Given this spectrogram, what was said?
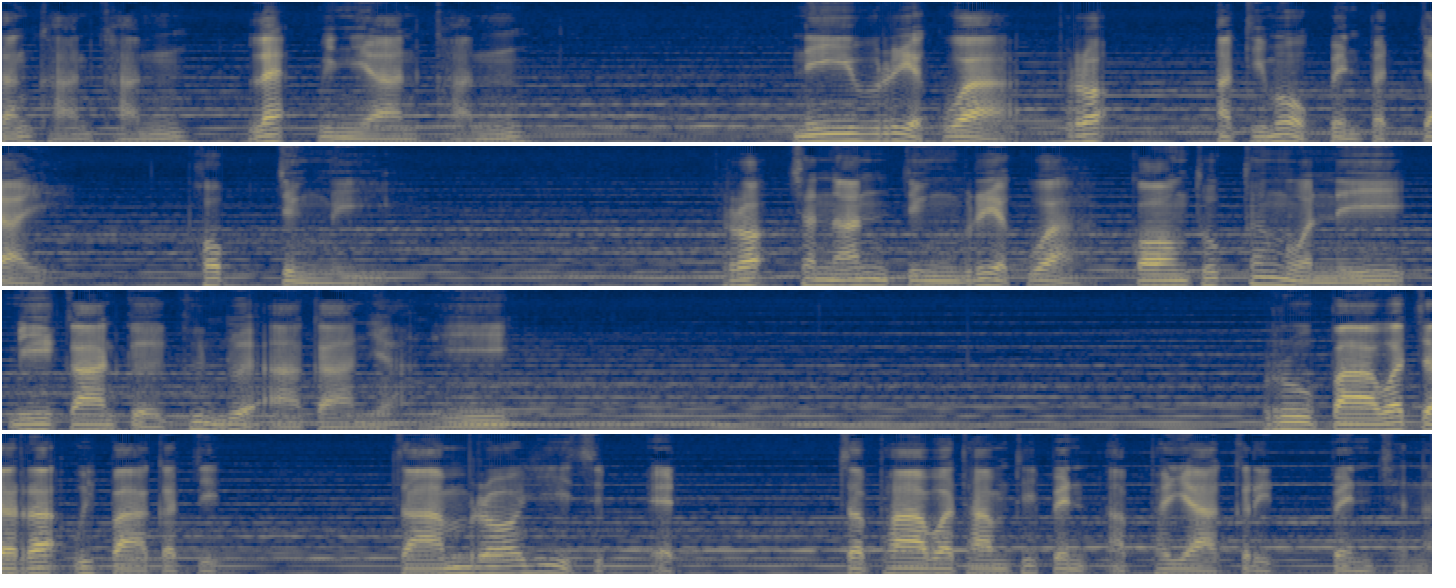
สังขารขันและวิญญาณขัน นี้เรียกว่า เพราะอธิโมกเป็นปัจจัย พบจึงมี เพราะฉะนั้นจึงเรียกว่า กองทุกทั้งมวลนี้มีการเกิดขึ้นด้วยอาการอย่างนี้ รูปาวจระวิปากจิต 321 สภาวธรรมที่เป็นอัพยากฤิเป็นไฉน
